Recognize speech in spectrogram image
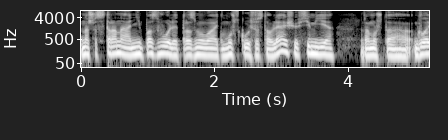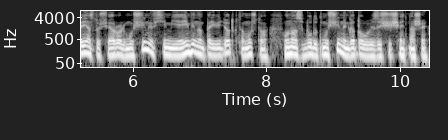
Наша страна не позволит размывать мужскую составляющую в семье, потому что главенствующая роль мужчины в семье именно приведет к тому, что у нас будут мужчины, готовые защищать наши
